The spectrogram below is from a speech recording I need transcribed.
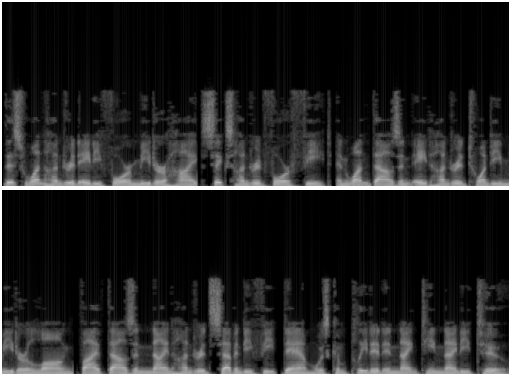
This 184-meter high 604 feet and 1,820-meter long 5,970 feet dam was completed in 1992,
